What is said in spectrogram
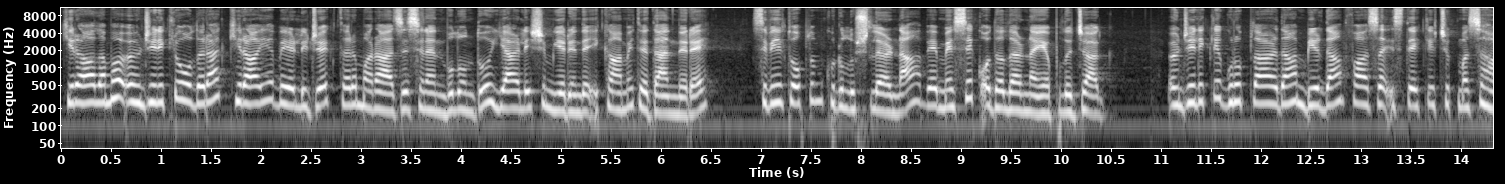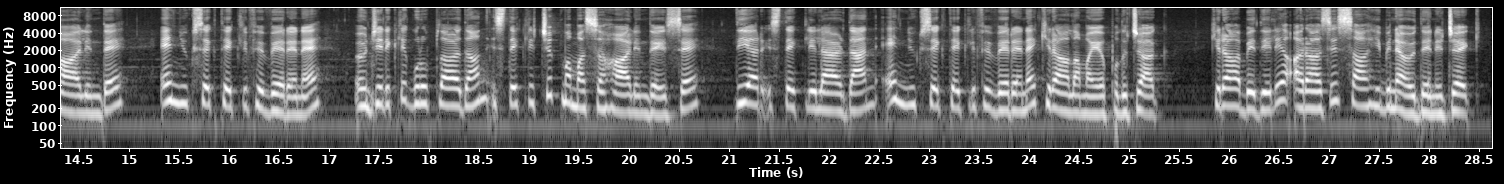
Kiralama öncelikli olarak kiraya verilecek tarım arazisinin bulunduğu yerleşim yerinde ikamet edenlere, sivil toplum kuruluşlarına ve meslek odalarına yapılacak. Öncelikli gruplardan birden fazla istekli çıkması halinde en yüksek teklifi verene, öncelikli gruplardan istekli çıkmaması halinde ise diğer isteklilerden en yüksek teklifi verene kiralama yapılacak. Kira bedeli arazi sahibine ödenecek.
